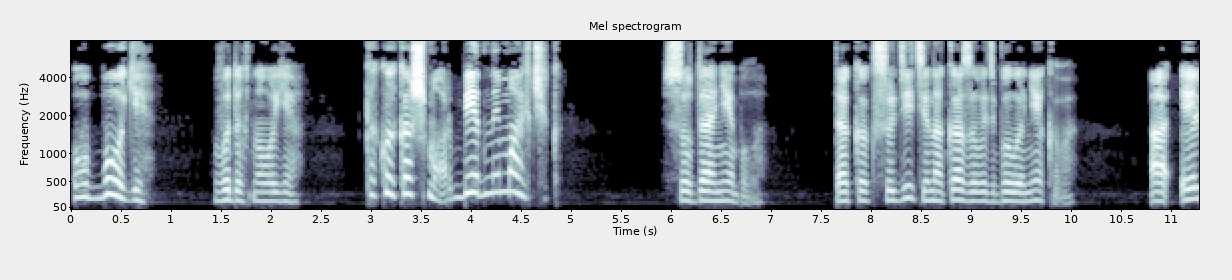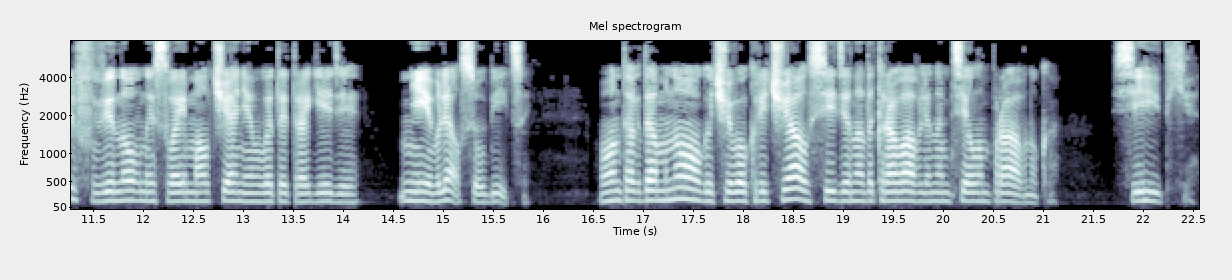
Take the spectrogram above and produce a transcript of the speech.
«О, боги!» — выдохнула я. «Какой кошмар! Бедный мальчик!» Суда не было, так как судить и наказывать было некого. А эльф, виновный своим молчанием в этой трагедии, не являлся убийцей. Он тогда много чего кричал, сидя над окровавленным телом правнука. Ситхи.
